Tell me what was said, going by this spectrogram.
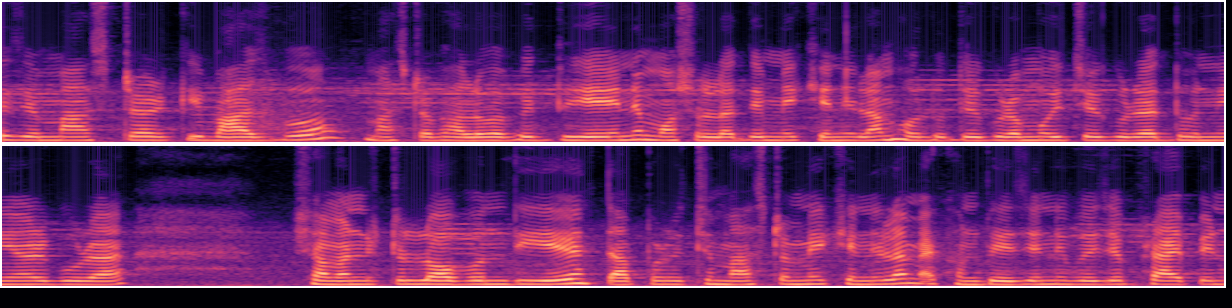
এই যে মাছটা আর কি ভাজবো? মাছটা ভালোভাবে ধুয়ে এনে মশলা দিয়ে মেখে নিলাম। হলুদের গুঁড়া, মরিচের গুঁড়া, ধনিয়ার গুঁড়া, সামান্য একটু লবণ দিয়ে তারপর হচ্ছে মাছটা মেখে নিলাম। এখন ভেজে নিব যে ফ্রাই প্যান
